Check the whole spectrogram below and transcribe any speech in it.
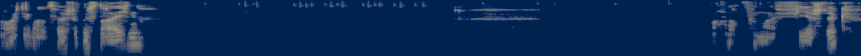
Oh, ich denke mal so zwölf Stück müssten reichen. Machen noch mal vier Stück.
